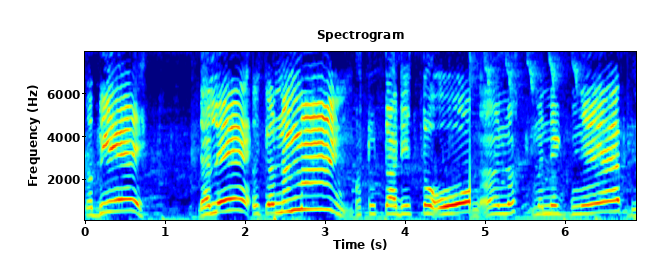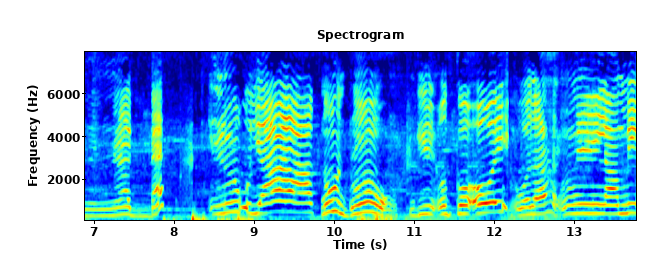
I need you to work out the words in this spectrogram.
Gabi! Dali! Ito naman! Ato ta dito, oh! Ang anak, manignip! Nanagdat! Iuyak! Nundong! Di ko, oy! Wala ni lami!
